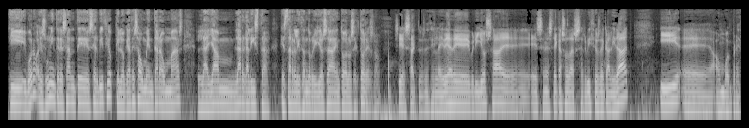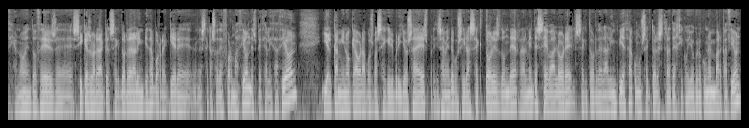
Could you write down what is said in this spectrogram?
y bueno, es un interesante servicio que lo que hace es aumentar aún más la ya larga lista que está realizando Brillosa en todos los sectores, ¿no? Sí, exacto. Es decir, la idea de Brillosa eh, es en este caso dar servicios de calidad y eh, a un buen precio, ¿no? Entonces eh, sí que es verdad que el sector de la limpieza pues requiere, en este caso, de formación, de especialización y el camino que ahora pues va a seguir Brillosa es precisamente pues ir a sectores donde realmente se valore el sector de la limpieza como un sector estratégico. Yo creo que una embarcación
